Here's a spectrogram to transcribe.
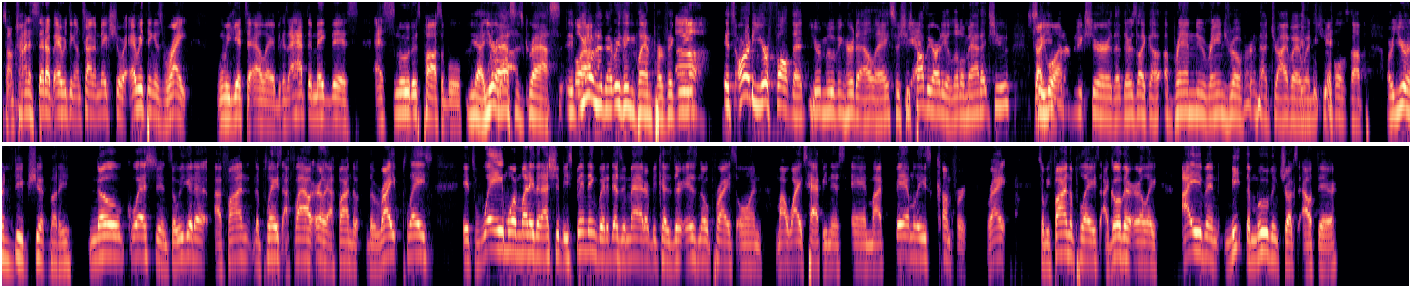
So I'm trying to set up everything. I'm trying to make sure everything is right when we get to LA because I have to make this as smooth as possible. Yeah, your ass is grass. If you don't have everything planned perfectly, Ugh. it's already your fault that you're moving her to LA. So she's Yes. probably already a little mad at you. so Strike you one. gotta make sure that there's like a, a brand new Range Rover in that driveway when she pulls up, or you're in deep shit, buddy. No question. So we get a I find the place, I fly out early, I find the, the right place. It's way more money than I should be spending, but it doesn't matter because there is no price on my wife's happiness and my family's comfort, right? So we find the place, I go there early. I even meet the moving trucks out there.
